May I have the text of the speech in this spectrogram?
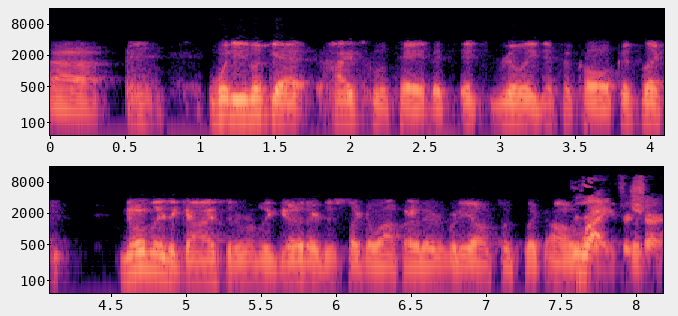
uh, when you look at high school tape, it's it's really difficult because like normally the guys that are really good are just like a lot better than everybody else. So it's like oh, right for like, sure.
